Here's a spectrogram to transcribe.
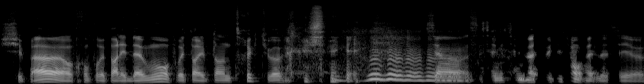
Je sais pas, après on pourrait parler d'amour, on pourrait parler plein de trucs, tu vois. c'est une, vaste question en fait. Euh,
